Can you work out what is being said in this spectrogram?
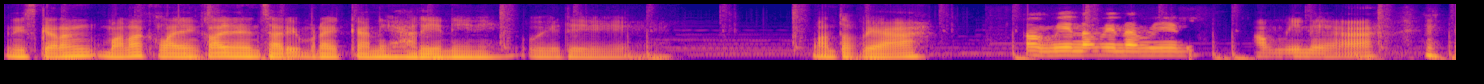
ini sekarang malah klien-klien yang cari mereka nih hari ini nih. Wede, mantap ya. Amin amin amin. Amin ya.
